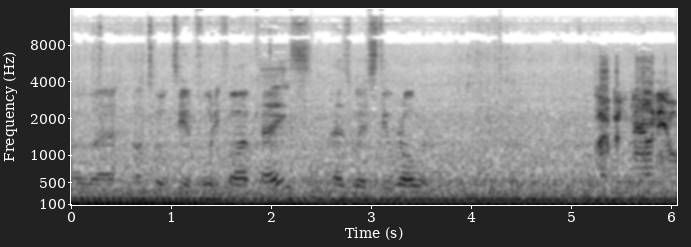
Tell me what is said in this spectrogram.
I'll, uh, I'll talk to you in 45 k's as we're still rolling. Hope it's downhill.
